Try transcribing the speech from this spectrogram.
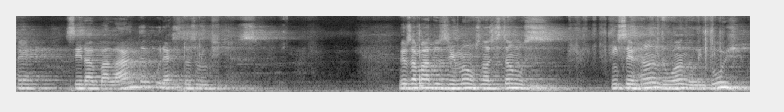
fé ser abalada por estas mentiras. Meus amados irmãos, nós estamos encerrando o ano litúrgico.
